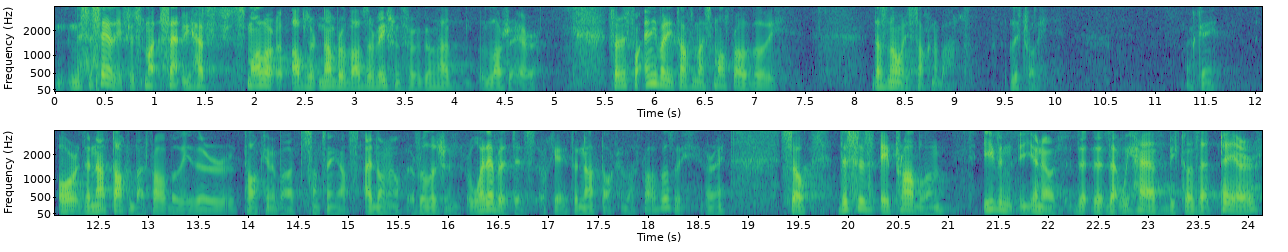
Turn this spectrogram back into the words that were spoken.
Necessarily, if you have smaller number of observations, you're going to have a larger error. So therefore, anybody talking about small probability doesn't know what he's talking about, literally. Okay? Or they're not talking about probability, they're talking about something else. I don't know, religion, or whatever it is, okay? They're not talking about probability, all right? So this is a problem even, you know, th- th- that we have because that pair,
